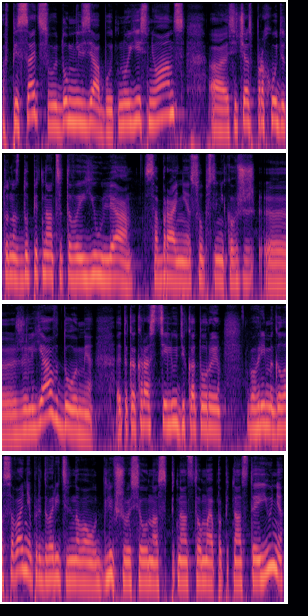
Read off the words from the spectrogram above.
вписать в свой дом нельзя будет. Но есть нюанс. А, Сейчас проходит у нас до 15 июля собрание собственников э, жилья в доме. Это как раз те люди, которые во время голосования предварительного, длившегося у нас с 15 мая по 15 июня,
